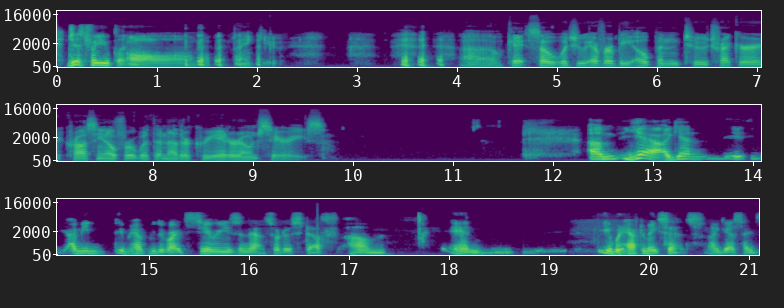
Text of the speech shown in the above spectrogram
just for you, Clinton. Oh, thank you. uh, okay, so would you ever be open to Trekker crossing over with another creator-owned series? Um, yeah, again, it, I mean, it would have to be the right series and that sort of stuff, um, and it would have to make sense. I guess I'd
